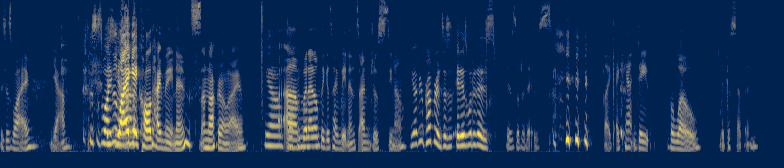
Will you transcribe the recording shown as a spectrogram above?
this is why. Yeah, This is why. this is why I get called high maintenance. I'm not gonna lie. Yeah. Um, but. I don't think it's high maintenance. I'm just, you know, You have your preferences. It is what it is. it is what it is. Like, I can't date below like a seven,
